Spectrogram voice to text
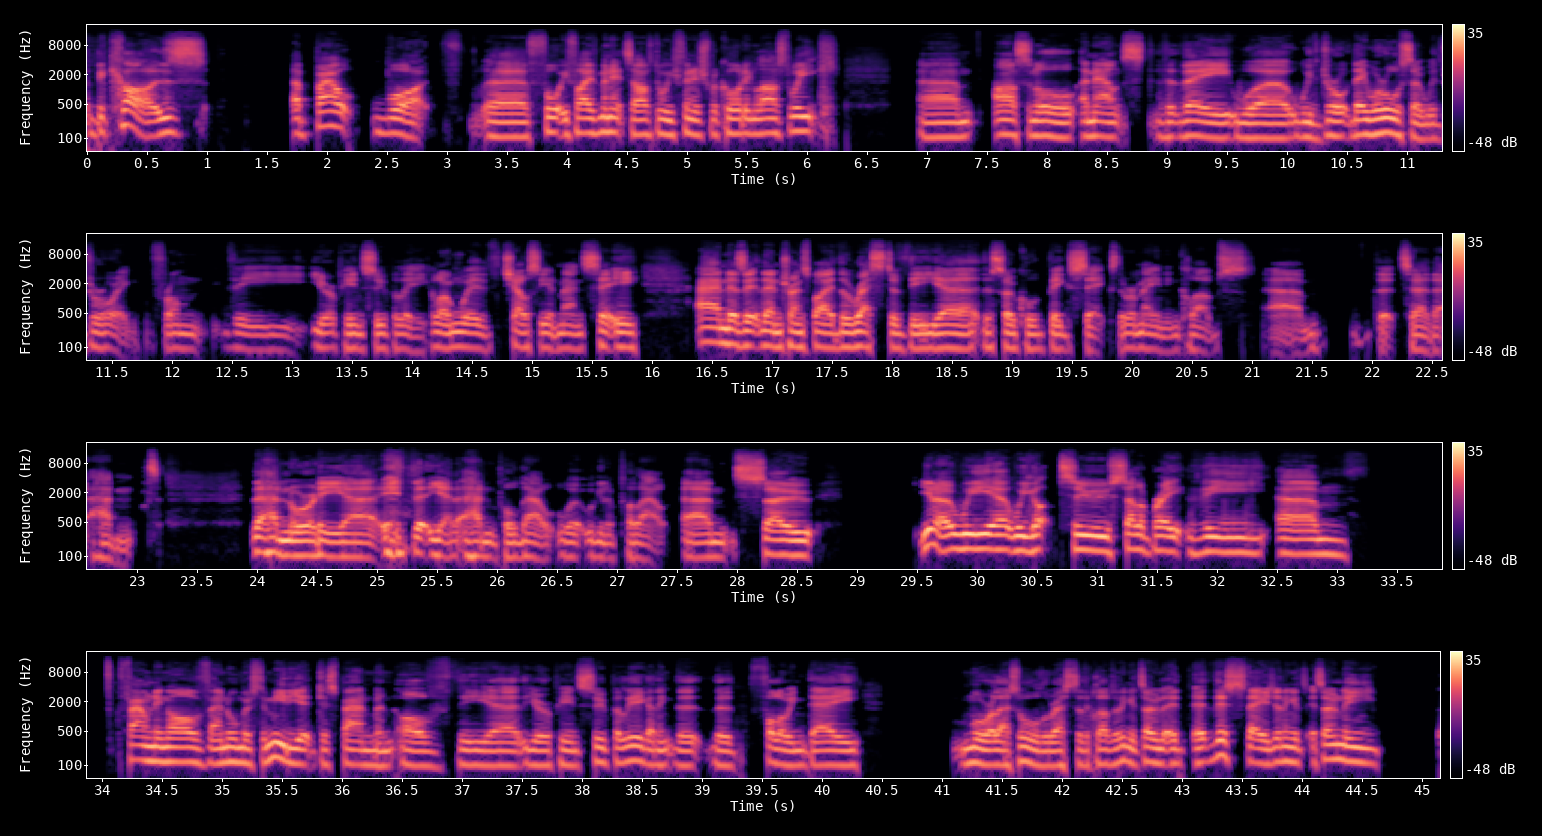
Because about what uh, 45 minutes after we finished recording last week um, arsenal announced that they were withdraw they were also withdrawing from the european super league along with chelsea and man city and as it then transpired the rest of the uh, the so-called big six the remaining clubs um, that uh, that hadn't that hadn't already uh, that, yeah that hadn't pulled out were, were going to pull out. Um, so you know, we uh, we got to celebrate the um, founding of and almost immediate disbandment of the, uh, the European Super League. I think the the following day, more or less, all the rest of the clubs. I think it's only at, this stage. I think it's it's only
